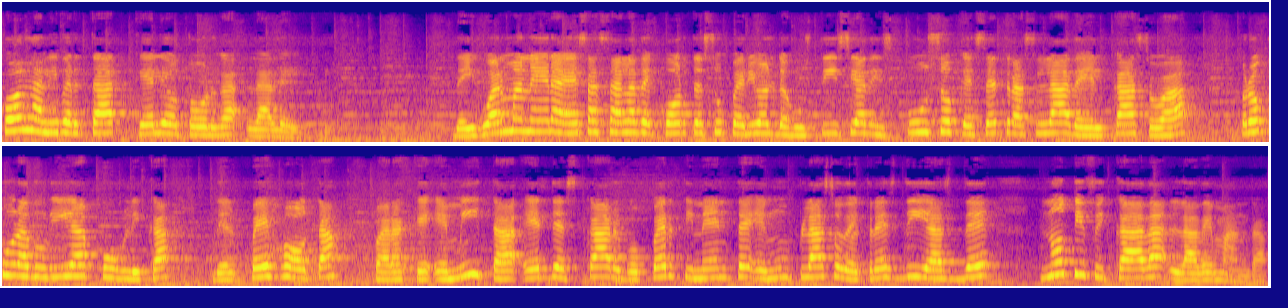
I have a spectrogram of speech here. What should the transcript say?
con la libertad que le otorga la ley. De igual manera, esa sala de Corte Superior de Justicia dispuso que se traslade el caso a Procuraduría Pública del PJ para que emita el descargo pertinente en un plazo de tres días de notificada la demanda.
